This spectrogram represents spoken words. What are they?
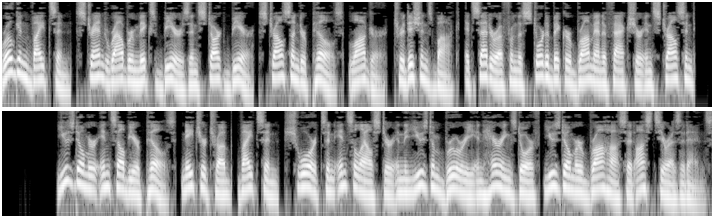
Rogan Weizen, Strand Rauber mix beers and Stark beer, Stralsunder Pils, Lager, Traditionsbock, etc. from the Störtebeker manufacture in Stralsund Usedomer Inselbier Pils, Naturtrub, Weizen, Schwarz and Inselalster in the Usedom Brewery in Heringsdorf Usedomer Brauhaus at Ostseeresidenz.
